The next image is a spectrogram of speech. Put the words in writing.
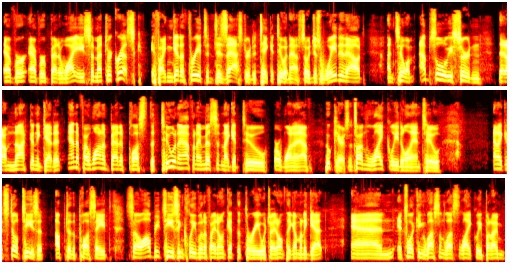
ever, ever bet it. Why asymmetric risk? If I can get a three, it's a disaster to take a two and a half. So I just wait it out until I'm absolutely certain that I'm not going to get it. And if I want to bet it plus the two and a half and I miss it and I get two or one and a half, who cares? It's unlikely to land two and I could still tease it up to the plus eight. So I'll be teasing Cleveland if I don't get the three, which I don't think I'm going to get. And it's looking less and less likely. But I'm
